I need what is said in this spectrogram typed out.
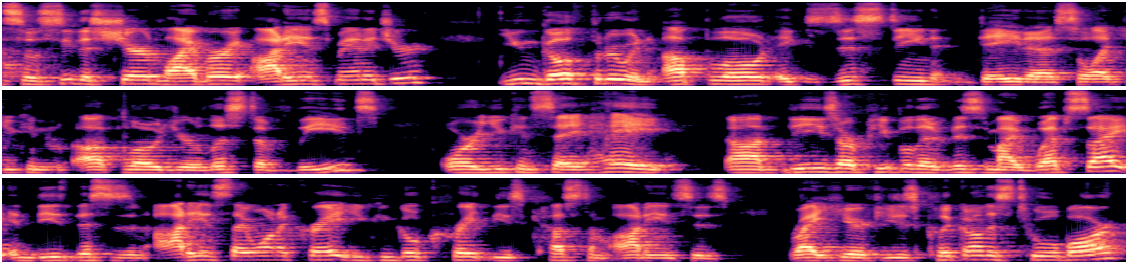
so see the shared library audience manager? You can go through and upload existing data. So like you can upload your list of leads or you can say hey um, these are people that have visited my website and these this is an audience that I want to create. You can go create these custom audiences right here. If you just click on this toolbar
